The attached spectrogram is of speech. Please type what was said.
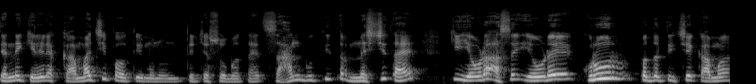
त्यांनी केलेल्या कामाची पावती म्हणून त्यांच्यासोबत आहेत. सहानुभूती तर निश्चित आहे की एवढा असं एवढे क्रूर पद्धतीचे कामं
